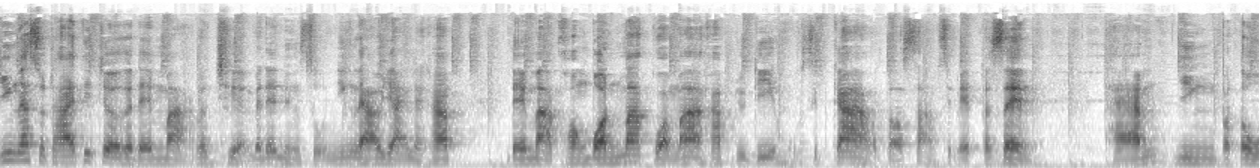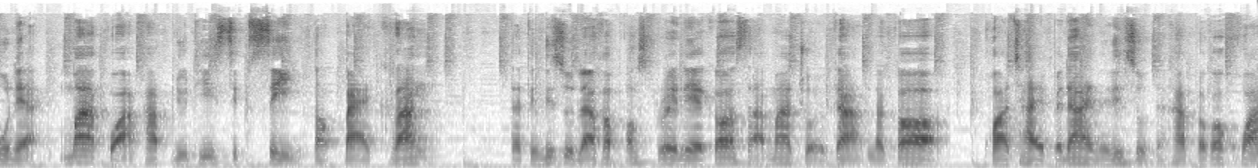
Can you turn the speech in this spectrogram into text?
ยิ่งนัดสุดท้ายที่เจอกับเดนมาร์กแล้วเฉือนไปได้ 1-0 ยิ่งแล้วใหญ่เลยครับ เดนมาร์กครองบอลมากกว่ามากครับอยู่ที่ 69 ต่อ 31%แถมยิงประตูเนี่ยมากกว่าครับอยู่ที่ 14 ต่อ 8 ครั้งแต่ถึงที่สุดแล้วครับออสเตรเลียก็สามารถฉวยโอกาสแล้วก็ คว้าชัยไปได้ในที่สุดนะครับ แล้วก็คว้า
